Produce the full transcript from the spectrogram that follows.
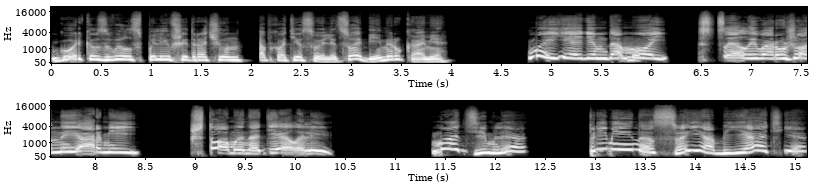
Горько взвыл спыливший драчун, обхватив свое лицо обеими руками. Мы едем домой с целой вооруженной армией. Что мы наделали? Мать-Земля, прими нас в свои объятия.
